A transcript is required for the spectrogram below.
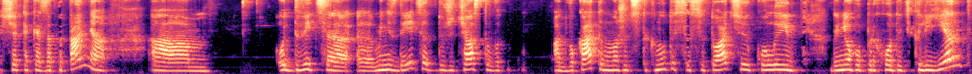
ще таке запитання. От дивіться, е, мені здається, дуже часто адвокати можуть стикнутися з ситуацією, коли до нього приходить клієнт,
